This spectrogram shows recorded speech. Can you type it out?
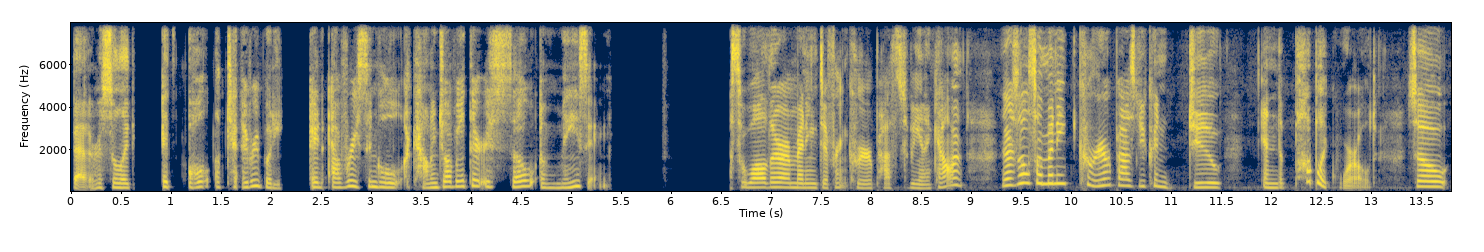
better. So like it's all up to everybody. And every single accounting job out there is so amazing. So while there are many different career paths to be an accountant, there's also many career paths you can do in the public world. So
